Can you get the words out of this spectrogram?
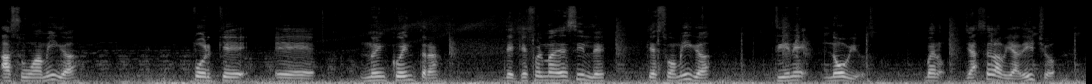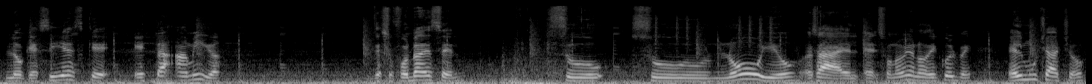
a su amiga porque eh, no encuentra de qué forma decirle que su amiga tiene novios. Bueno, ya se lo había dicho. Lo que sí es que esta amiga de su forma de ser, su, su novio, o sea, su novio no, disculpen, el muchacho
